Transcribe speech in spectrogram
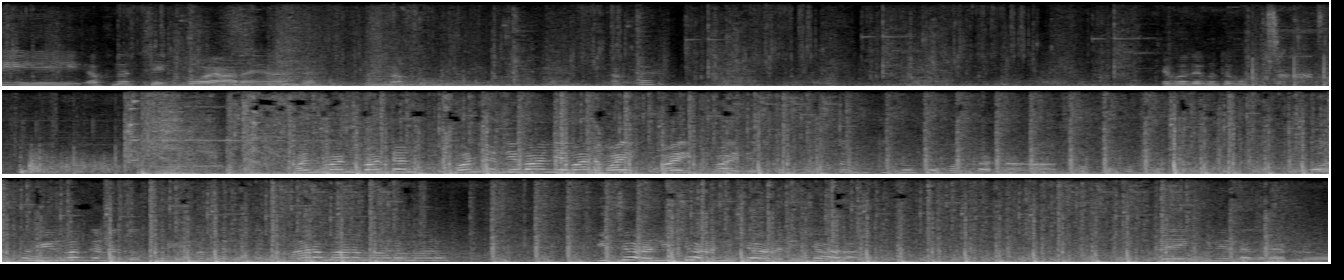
ये, अपना थिक बॉय आ रहा है यहाँ से। लो। यहाँ पे देखो देखो देखो। One one one done one done निवान निवान वाइट वाइट वाइट इसको इसको फोकस करना हाँ इसको फोकस करना। और उसको हील मत करना उसको हील मत करना मारो मारो मारो मारो। नीचे वाला नीचे वाला नीचे वाला नीचे वाला। अरे, एक मिनट लग रहा है ब्रो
